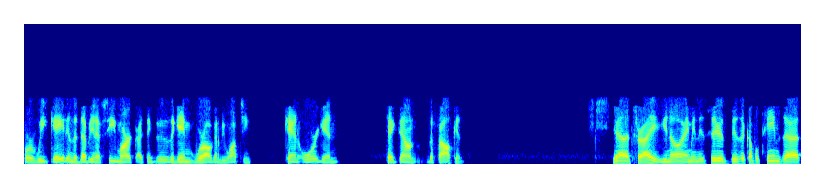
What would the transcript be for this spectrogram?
for Week Eight in the WNFC mark. I think this is the game we're all going to be watching. Can Oregon take down the Falcons? Yeah, that's right. You know, I mean, these are there's a couple teams that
